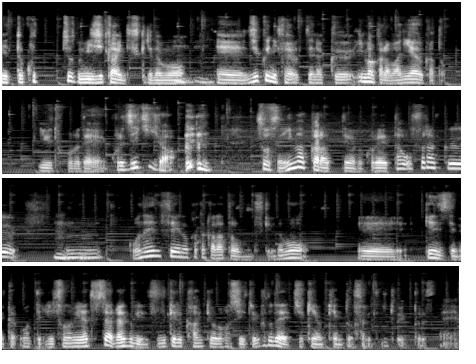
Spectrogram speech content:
えっと、こちょっと短いんですけれども、うんうんえー塾に通ってなく、今から間に合うかというところで、これ時期が、そうですね、今からっていうのが、これ、たおそらく、ううんん、5年生の方かなと思うんですけれども、えー現時点で持っている理想の未来としては、ラグビーを続ける環境が欲しいということで、受験を検討されているということですね。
